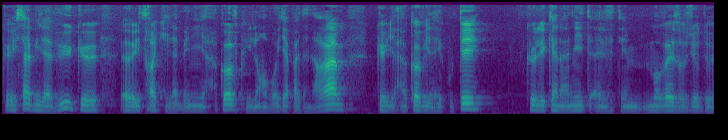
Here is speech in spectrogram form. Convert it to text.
Que Isav, il a vu que euh, il a béni Yaakov, qu'il a envoyé à Padanaram, que Yaakov, il a écouté, que les Canaanites, elles étaient mauvaises aux yeux de...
